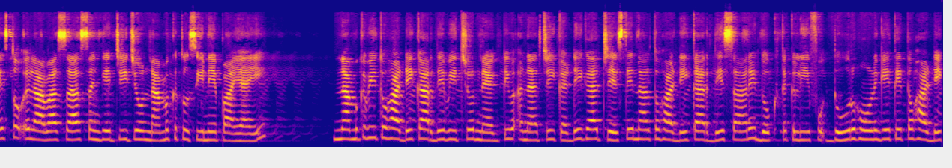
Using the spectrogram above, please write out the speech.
ਇਸ ਤੋਂ ਇਲਾਵਾ ਸਾਧ ਸੰਗਤ ਜੀ, ਜੋ ਨਮਕ ਤੁਸੀਂ ਨੇ ਪਾਇਆ ਏ, ਨਮਕ ਵੀ ਤੁਹਾਡੇ ਘਰ ਦੇ ਵਿੱਚੋਂ ਨੈਗੇਟਿਵ એનર્ਜੀ ਕੱਢੇਗਾ, ਜਿਸ ਦੇ ਨਾਲ ਤੁਹਾਡੇ ਘਰ ਦੇ ਸਾਰੇ ਦੁੱਖ ਤਕਲੀਫ ਦੂਰ ਹੋਣਗੇ ਤੇ ਤੁਹਾਡੇ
